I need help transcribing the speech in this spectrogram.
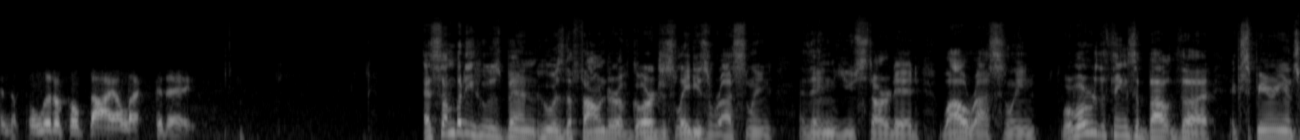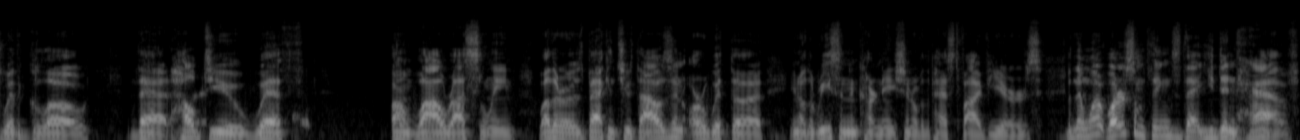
in the political dialect today. as somebody who's been who was the founder of Gorgeous Ladies Wrestling, and then you started Wow Wrestling. What were the things about the experience with Glow that helped you with um, Wow Wrestling, whether it was back in 2000 or with the you know the recent incarnation over the past five years? But then what what are some things that you didn't have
